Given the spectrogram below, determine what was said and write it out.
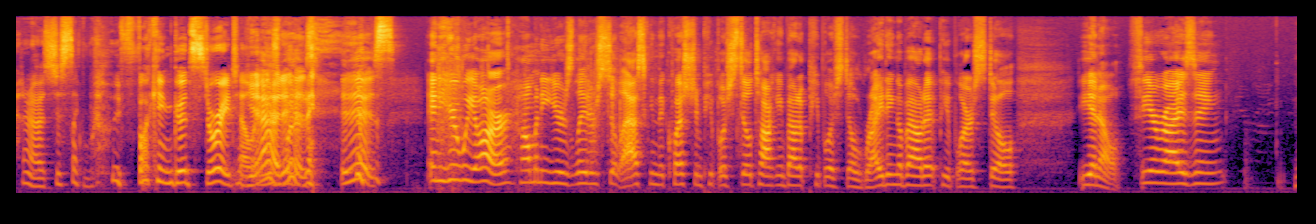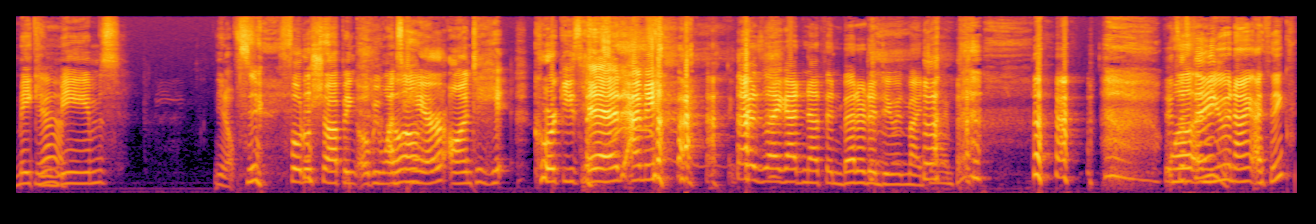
I don't know, it's just like really fucking good storytelling. yeah, is it is. It is. And here we are, how many years later, still asking the question. People are still talking about it. People are still writing about it. People are still, you know, theorizing, making Yeah. memes, you know, photoshopping Obi Wan's Well- hair onto Korkie's head. I mean, Because I got nothing better to do with my time. well, and you and I, I think,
